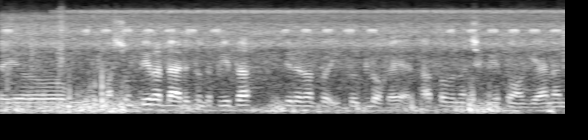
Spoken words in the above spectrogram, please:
dayong masuntira da dito napita di ra nato itudlo kaya ato man sikreto ang agyanan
